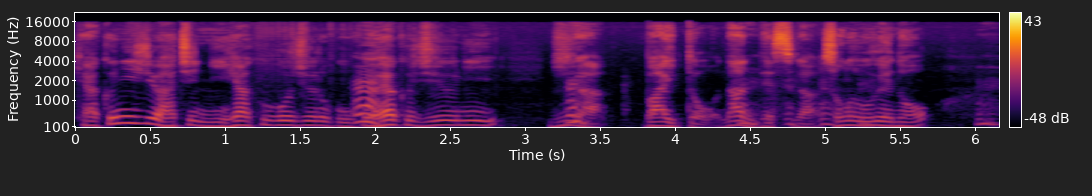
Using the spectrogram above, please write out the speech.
128256,512ギガバイトなんですが、うん。その上のうん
